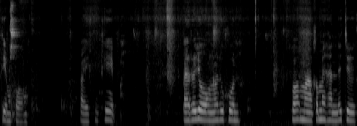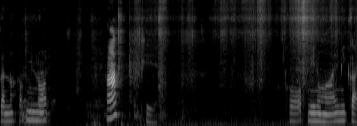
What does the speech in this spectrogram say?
เตรียมของไปกรุงเทพ ไประยองนะทุกคน เพราะมาก็ไม่ทันได้เจอกันเนอะกับมินน้อย ฮะ โอเค ก็มีหน่อไม้ มีไก่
